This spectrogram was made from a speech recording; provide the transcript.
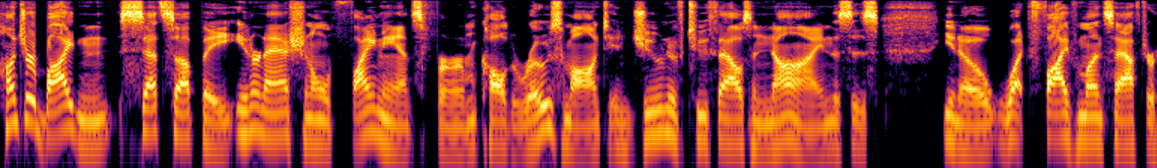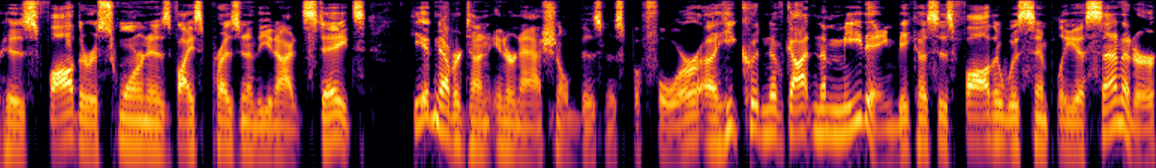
Hunter Biden sets up a international finance firm called Rosemont in June of 2009. This is, you know, what five months after his father is sworn as vice president of the United States. He had never done international business before. Uh, he couldn't have gotten a meeting because his father was simply a senator.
